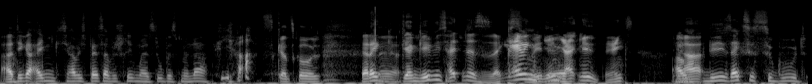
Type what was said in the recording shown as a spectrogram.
Aber Digga, eigentlich habe ich es besser beschrieben als du bist mir nah. Ja, das ist ganz komisch. Ja, dann, Ja, ja. dann gebe ich halt eine 6. Aber Ja, nee, 6 ist zu gut.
